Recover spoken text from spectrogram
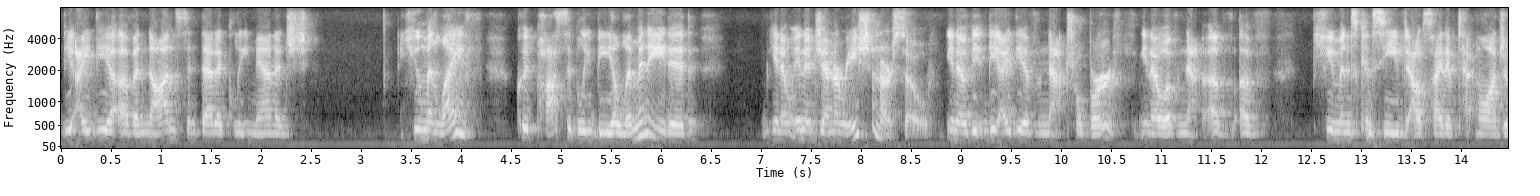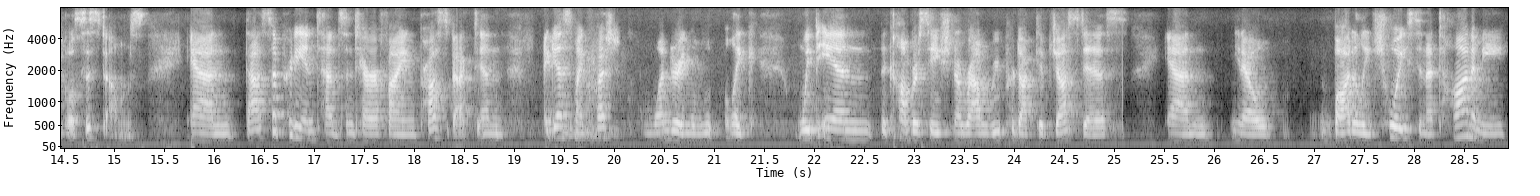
the idea of a non-synthetically managed human life could possibly be eliminated you know in a generation or so. You know the, the idea of natural birth you know of of of humans conceived outside of technological systems. And that's a pretty intense and terrifying prospect. And i guess my question wondering, like, within the conversation around reproductive justice and, you know, bodily choice and autonomy,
